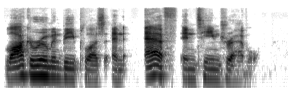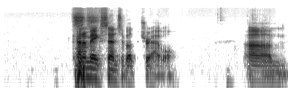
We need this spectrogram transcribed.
locker room in B plus, and F in team travel. Kind of makes sense about the travel. Um,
